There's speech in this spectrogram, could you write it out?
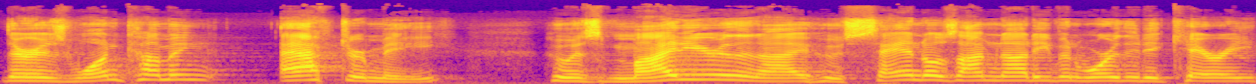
There is one coming after me who is mightier than I, whose sandals I'm not even worthy to carry,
